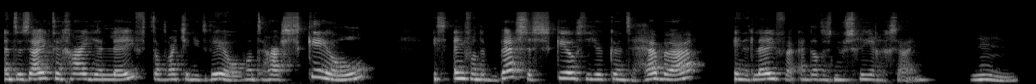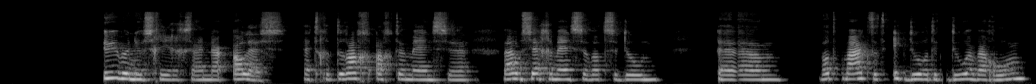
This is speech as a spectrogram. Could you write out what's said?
en toen zei ik tegen haar, je leeft dat wat je niet wil. Want haar skill is een van de beste skills die je kunt hebben in het leven. En dat is nieuwsgierig zijn. Mm. Uber nieuwsgierig zijn naar alles. Het gedrag achter mensen. Waarom zeggen mensen wat ze doen? Um, wat maakt dat ik doe wat ik doe en waarom?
